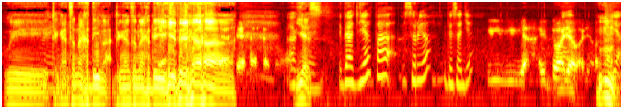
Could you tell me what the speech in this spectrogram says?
wih, dengan senang hati Pak, dengan senang hati gitu ya. Oke. Yes. Itu aja Pak Suryo, itu saja. Iya, itu aja Pak. Mm. Ya,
